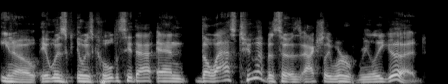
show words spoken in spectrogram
you know, it was it was cool to see that. And the last two episodes actually were really good.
